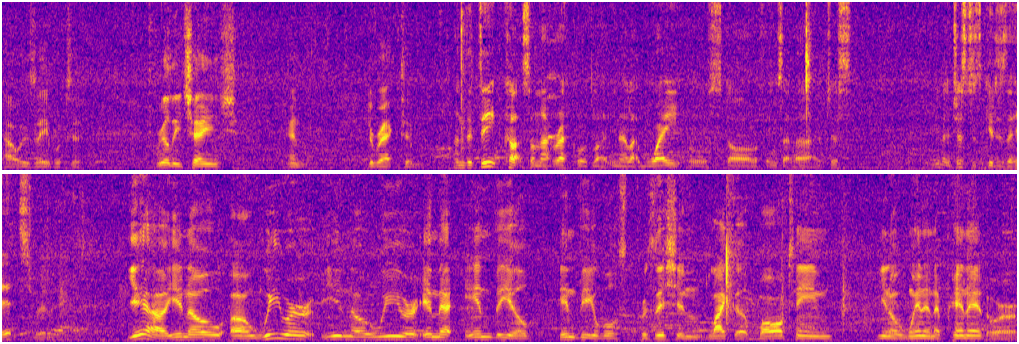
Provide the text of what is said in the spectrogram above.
how he was able to really change and direct him. And the deep cuts on that record, like you know, like Wait or Star or things like that, are just you know just as good as the hits, really. Yeah, you know, uh, we were, you know, we were in that enviable, enviable position like a ball team, you know, winning a pennant or,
